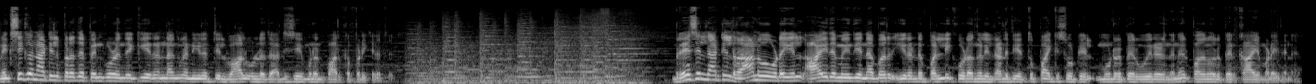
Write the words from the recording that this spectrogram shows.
மெக்சிகோ நாட்டில் பிறந்த பெண் குழந்தைக்கு இரண்டு அங்குல நீளத்தில் வால் உள்ளது. அதிசயமுடன் பார்க்கப்படுகிறது. பிரேசில் நாட்டில் ராணுவ உடையில் ஆயுதமேந்திய நபர் இரண்டு பள்ளிக்கூடங்களில் நடத்திய துப்பாக்கி சூட்டில் மூன்று பேர் உயிரிழந்தனர் பதினோரு பேர் காயமடைந்தனர்.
